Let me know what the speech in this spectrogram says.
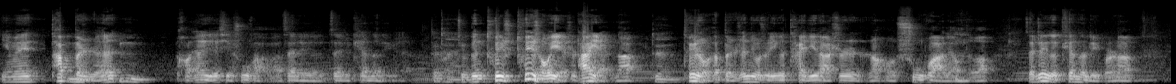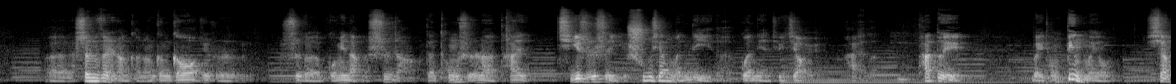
因为他本人，嗯，好像也写书法吧，在那个在这片子里面。对，就跟推推手也是他演的。对，推手他本身就是一个太极大师，然后书画了得。在这个片子里边呢，呃，身份上可能更高，就是是个国民党的师长。但同时呢，他其实是以书香门第的观念去教育孩子。他对韦彤并没有像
